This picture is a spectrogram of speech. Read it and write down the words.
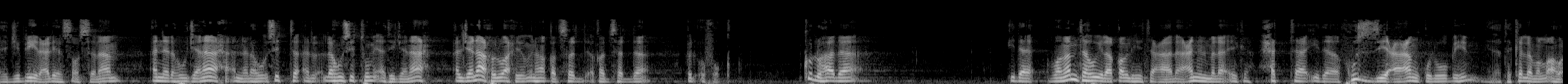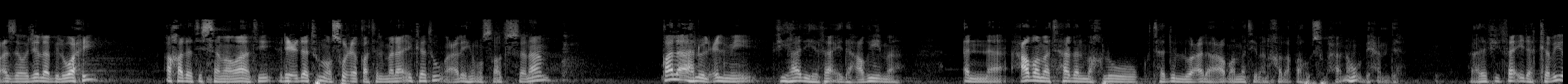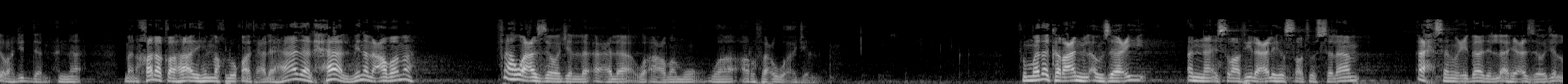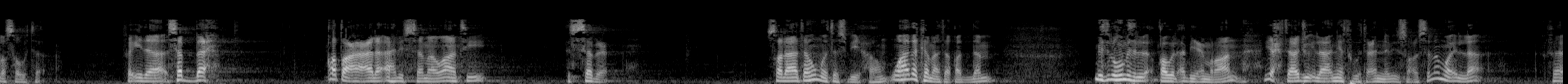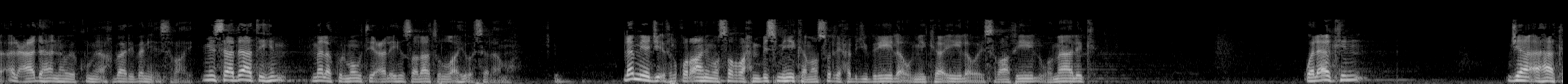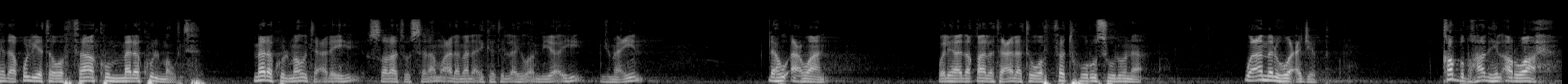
جبريل عليه الصلاة والسلام أن له جناح أن له ست له ستمائة جناح الجناح الواحد منها قد سد قد سد الأفق. كل هذا إذا ضممته إلى قوله تعالى عن الملائكة حتى إذا فزع عن قلوبهم إذا تكلم الله عز وجل بالوحي أخذت السماوات رعدة وصعقت الملائكة عليهم الصلاة والسلام. قال أهل العلم في هذه فائدة عظيمة أن عظمة هذا المخلوق تدل على عظمة من خلقه سبحانه بحمده هذا في فائدة كبيرة جدا أن من خلق هذه المخلوقات على هذا الحال من العظمة فهو عز وجل أعلى وأعظم وأرفع وأجل. ثم ذكر عن الأوزاعي أن إسرافيل عليه الصلاة والسلام أحسن عباد الله عز وجل صوتا. فإذا سبح قطع على أهل السماوات السبع. صلاتهم وتسبيحهم وهذا كما تقدم مثله مثل قول أبي عمران يحتاج إلى أن يثبت عن النبي صلى الله عليه وسلم وإلا فالعادة أنه يكون من أخبار بني إسرائيل. من ساداتهم ملك الموت عليه صلاة الله وسلامه. لم يجئ في القرآن مصرحا باسمه كما صرح بجبريل أو ميكائيل أو إسرافيل ومالك. ولكن جاء هكذا قل يتوفاكم ملك الموت. ملك الموت عليه الصلاة والسلام على ملائكة الله وأنبيائه أجمعين. له أعوان. ولهذا قال تعالى توفته رسلنا. وعمله عجب. قبض هذه الأرواح.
